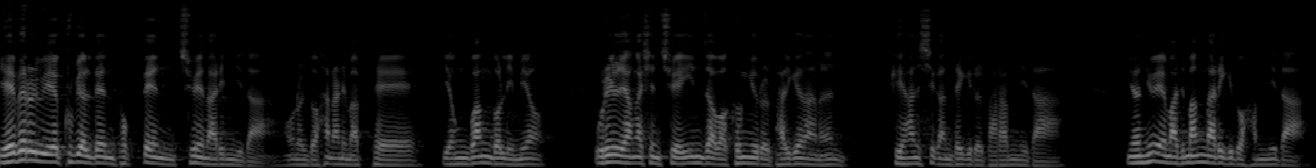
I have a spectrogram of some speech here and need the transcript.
예배를 위해 구별된 복된 주의 날입니다. 오늘도 하나님 앞에 영광 돌리며 우리를 향하신 주의 인자와 긍휼을 발견하는 귀한 시간 되기를 바랍니다. 연휴의 마지막 날이기도 합니다.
